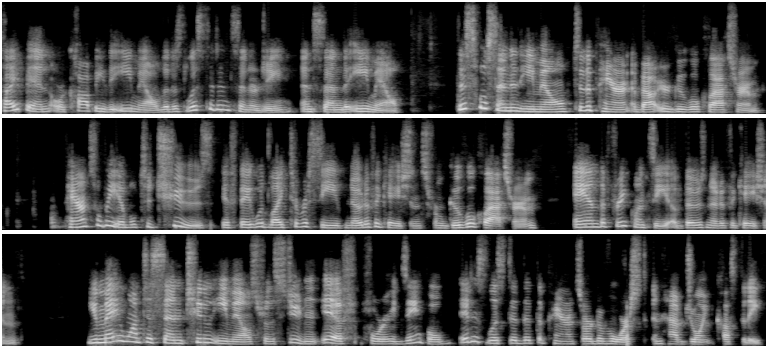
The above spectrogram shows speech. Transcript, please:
Type in or copy the email that is listed in Synergy and send the email. This will send an email to the parent about your Google Classroom. Parents will be able to choose if they would like to receive notifications from Google Classroom and the frequency of those notifications. You may want to send two emails for the student if, for example, it is listed that the parents are divorced and have joint custody.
